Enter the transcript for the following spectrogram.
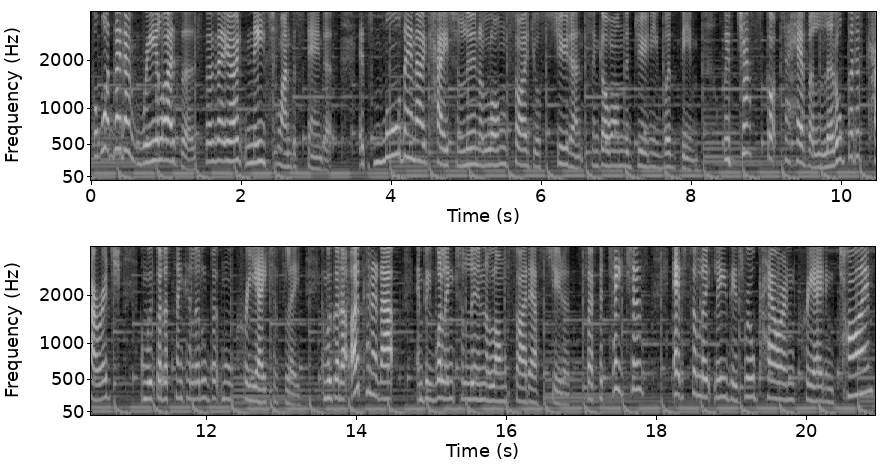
But what they don't realise is that they don't need to understand it. It's more than okay to learn alongside your students and go on the journey with them. We've just got to have a little bit of courage and we've got to think a little bit more creatively. And we've got to open it up and be willing to learn alongside our students. So for teachers, absolutely, there's real power in creating time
